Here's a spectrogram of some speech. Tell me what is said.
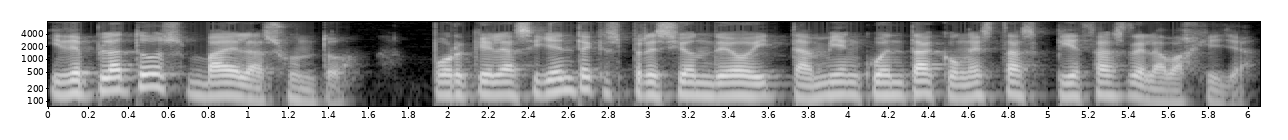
Y de platos va el asunto, porque la siguiente expresión de hoy también cuenta con estas piezas de la vajilla.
